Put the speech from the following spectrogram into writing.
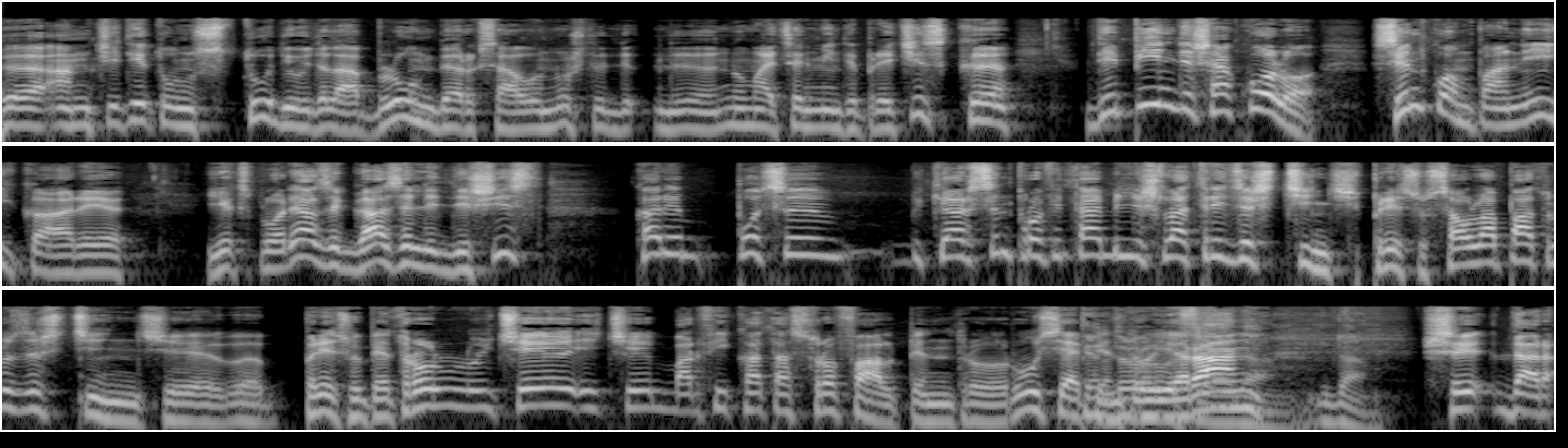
că am citit un studiu de la Bloomberg sau nu știu, nu mai țin minte precis, că depinde și acolo. Sunt companii care explorează gazele de șist care pot să chiar sunt profitabile și la 35 prețul sau la 45 prețul petrolului, ce, ce ar fi catastrofal pentru Rusia, pentru, pentru Rusia, Iran. Da, da. Și, dar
